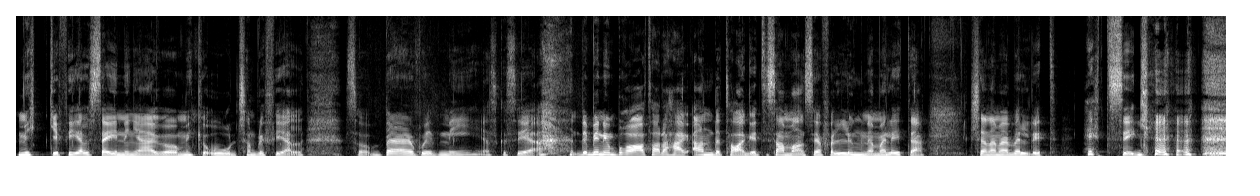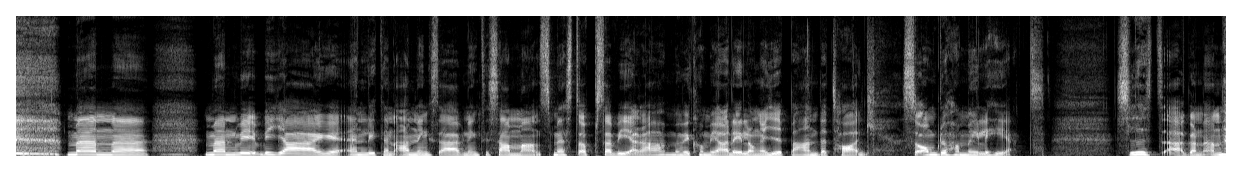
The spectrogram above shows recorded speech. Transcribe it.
mycket felsägningar och mycket ord som blir fel. Så bear with me. Jag ska se. Det blir nog bra att ta det här andetaget tillsammans så jag får lugna mig lite. Känna mig väldigt hetsig. men eh, men vi, vi gör en liten andningsövning tillsammans. Mest observera, men vi kommer göra det i långa djupa andetag. Så om du har möjlighet, slut ögonen.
